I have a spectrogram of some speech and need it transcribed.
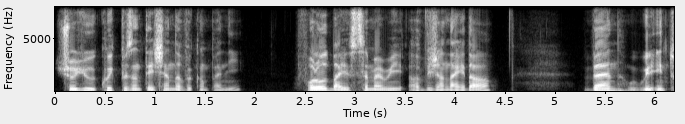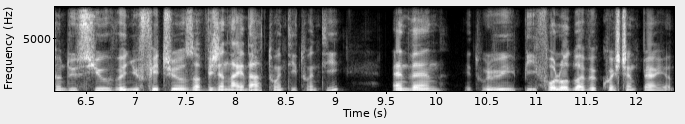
show you a quick presentation of the company, followed by a summary of Vision LiDAR. Then we will introduce you the new features of Vision LiDAR 2020, and then it will be followed by the question period.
